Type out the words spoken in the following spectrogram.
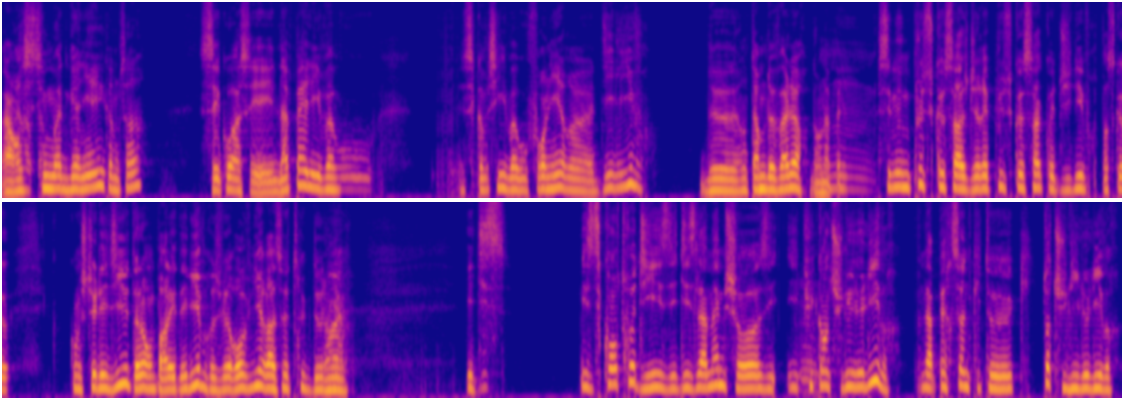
Alors 6 mois de gagner comme ça, c'est quoi? C'est l'appel, il va vous. C'est comme s'il va vous fournir euh, 10 livres de... en termes de valeur dans l'appel. C'est même plus que ça, je dirais plus que ça que 10 livres. Parce que, comme je te l'ai dit, tout à l'heure on parlait des livres, je vais revenir à ce truc de Ouais. livres. Ils disent. Ils se contredisent, ils disent la même chose. Et, et puis Mm. quand tu lis le livre, la personne qui te. qui- Toi tu lis le livre.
